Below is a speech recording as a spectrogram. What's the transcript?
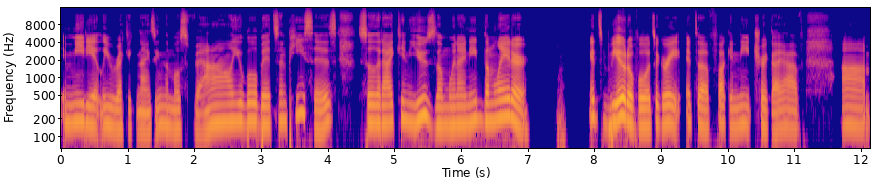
immediately recognizing the most valuable bits and pieces so that I can use them when I need them later. It's beautiful. It's a great, it's a fucking neat trick I have. Um,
